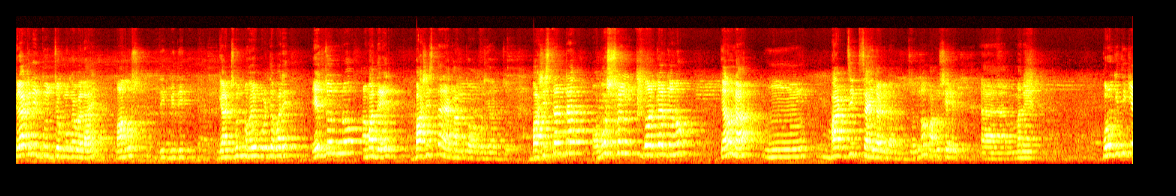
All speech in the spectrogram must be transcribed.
প্রাকৃতিক দুর্যোগ মোকাবেলায় মানুষ দিক বিদিক জ্ঞানশূন্য হয়ে পড়তে পারে। এর জন্য আমাদের বাসস্থান একান্ত অপরিহার্য। বাসস্থানটা অবশ্যই দরকার কেন? কেননা বাহ্যিক চাহিদা মেটানোর জন্য মানুষের মানে প্রকৃতিকে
